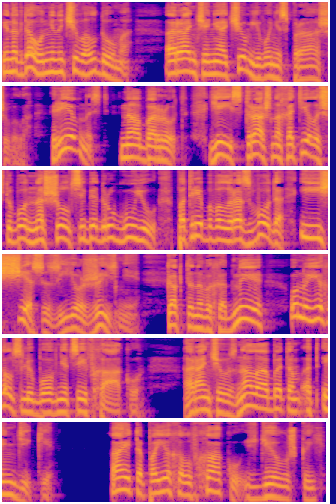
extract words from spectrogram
Иногда он не ночевал дома, а раньше ни о чем его не спрашивала. Ревность, наоборот. Ей страшно хотелось, чтобы он нашел себе другую, потребовал развода и исчез из ее жизни. Как-то на выходные он уехал с любовницей в Хаку. А раньше узнала об этом от Эндики. Айта поехал в Хаку с девушкой.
